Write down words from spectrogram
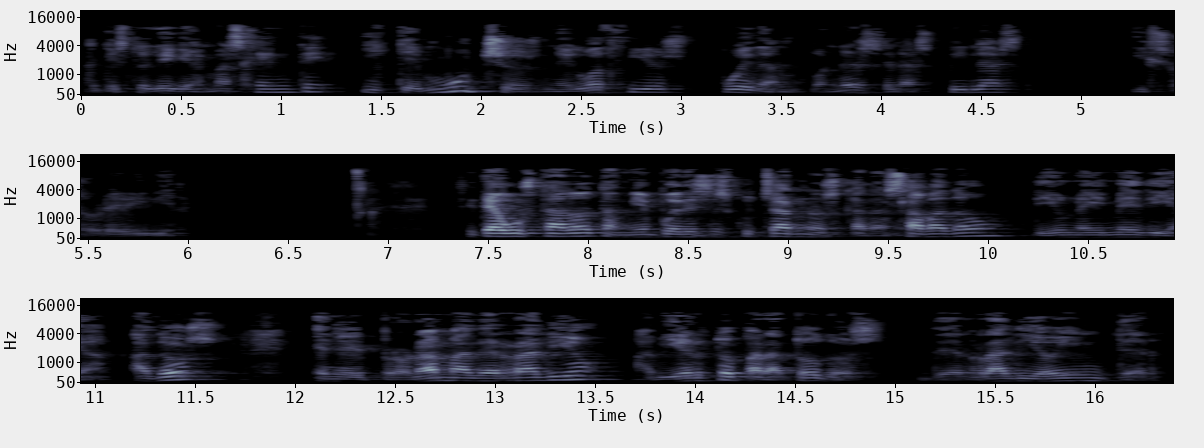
a que esto llegue a más gente y que muchos negocios puedan ponerse las pilas y sobrevivir. Si te ha gustado, también puedes escucharnos cada sábado de una y media a dos en el programa de radio abierto para todos de Radio Inter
